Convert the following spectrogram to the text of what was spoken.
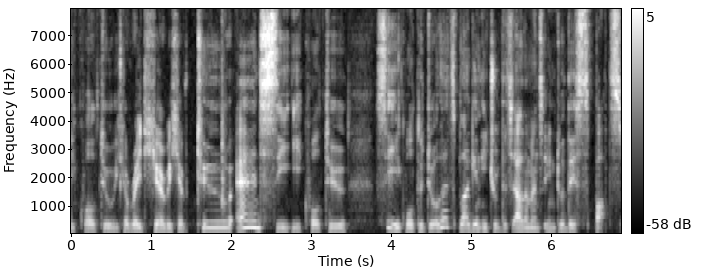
equal to, here, right here we have 2, and c equal to c equal to 2. Let's plug in each of these elements into these spots.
